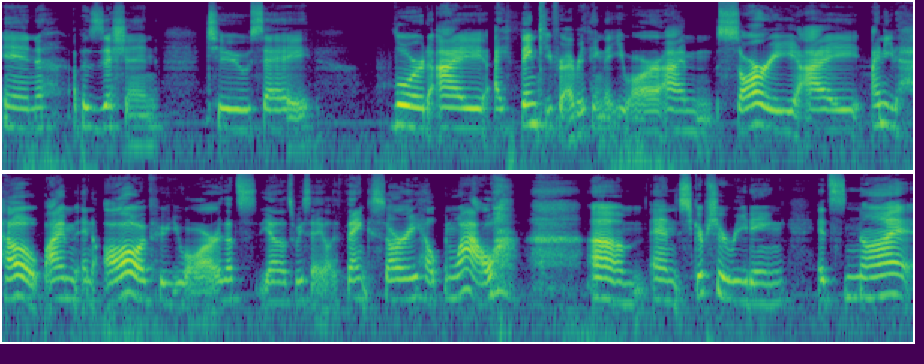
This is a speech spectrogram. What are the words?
in a position to say, Lord, I, I thank you for everything that you are. I'm sorry. I I need help. I'm in awe of who you are. That's yeah, that's what we say like thanks, sorry, help, and wow. um, and scripture reading, it's not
